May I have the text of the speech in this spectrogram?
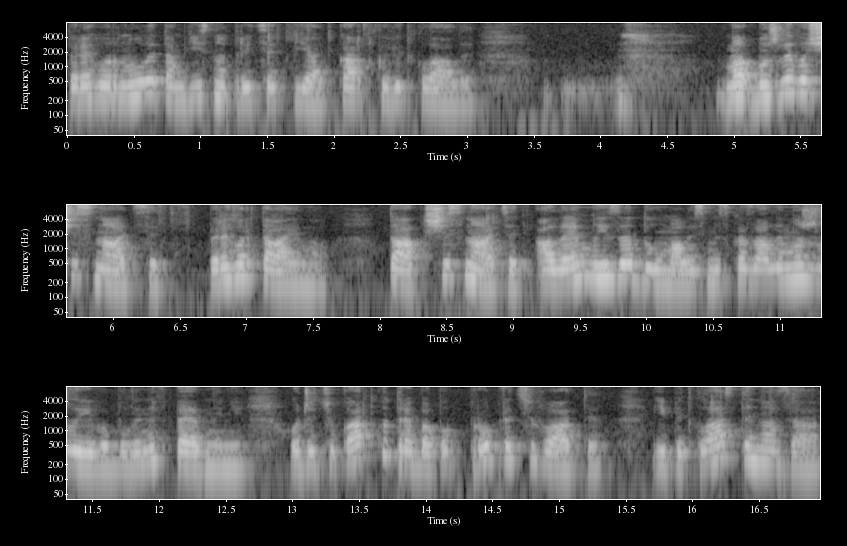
Перегорнули, там дійсно 35. Картку відклали. Можливо, 16. Перегортаємо. Так, 16, але ми задумались, ми сказали, можливо, були не впевнені. Отже, цю картку треба пропрацювати і підкласти назад.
